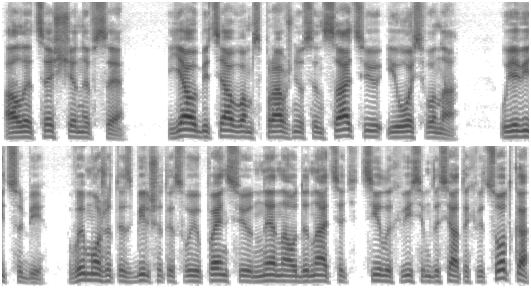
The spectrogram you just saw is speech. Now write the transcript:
Але це ще не все. Я обіцяв вам справжню сенсацію, і ось вона. Уявіть собі, ви можете збільшити свою пенсію не на 11,8%,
